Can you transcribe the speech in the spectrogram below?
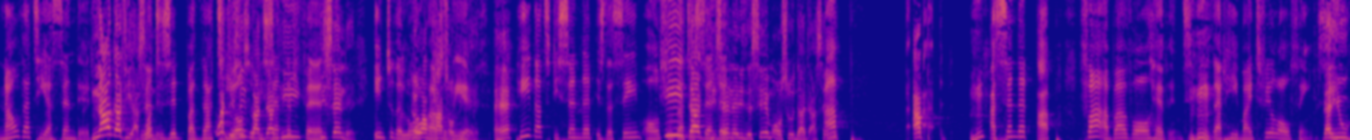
Now that he ascended, Now that he ascended, what is it but that what he is also it but that descended he first descended? Into the lower, Lower parts, parts of, the earth? Eh? He that descended is the same also He that, that ascended descended is the same also that ascended up, up. ascended up far above all heavens, that he might fill all things. That he will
